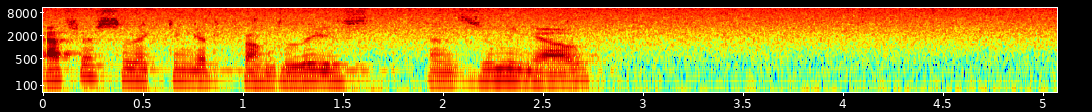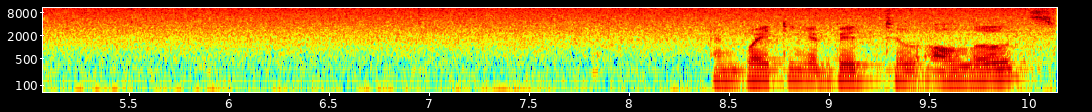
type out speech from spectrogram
After selecting it from the list and zooming out, and waiting a bit till all loads,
